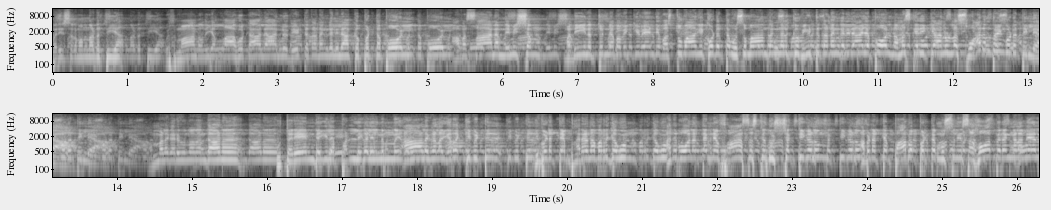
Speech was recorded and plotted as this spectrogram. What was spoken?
പരിശ്രമം നടത്തിയ ഉസ്മാൻ റളിയല്ലാഹു വീട്ടുതടങ്കലിലാക്കപ്പെട്ടപ്പോൾ അവസാന നിമിഷം മദീനത്തു നബവിക്ക് വേണ്ടി വസ്തു വാങ്ങിക്കൊടുത്ത ഉസ്മാൻ തങ്ങൾക്ക് വീട്ടുതടങ്കലിലായപ്പോൾ നമസ്കരിക്കാനുള്ള സ്വാതന്ത്ര്യം കൊടുത്തില്ല. നമ്മൾ കരുതുന്നത് എന്താണ്? ഉത്തരേന്ത്യയിലെ പള്ളികളിൽ നിന്ന് ആളുകളെ ഇറക്കി വിട്ട് ഇവിടത്തെ ഭരണവർഗവും അതുപോലെ തന്നെ ഫാസിസ്റ്റ് ദുശക്തികളും അവിടത്തെ പാപപ്പെട്ട മുസ്ലിം സഹോദരങ്ങളെ മേൽ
